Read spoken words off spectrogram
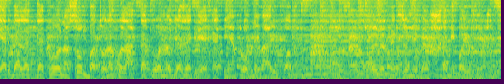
Ha Egerben lettek volna szombaton, akkor látták volna, hogy az egrieknek milyen problémájuk van. Önöknek zömében semmi bajuk nincs.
